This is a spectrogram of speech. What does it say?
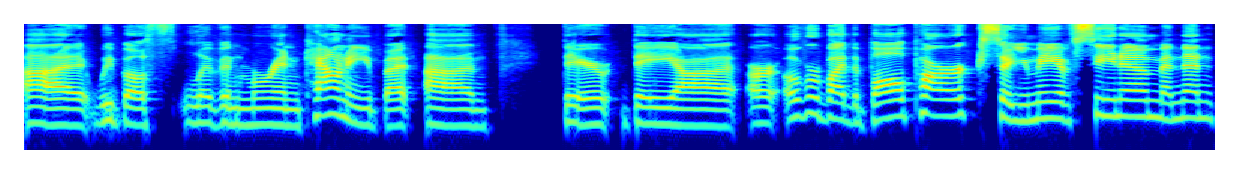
uh, we both live in Marin County, but um, they're, they uh, are over by the ballpark. So you may have seen them. And then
